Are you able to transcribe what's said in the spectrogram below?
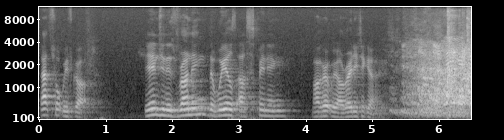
That's what we've got. The engine is running, the wheels are spinning. Margaret, we are ready to go.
